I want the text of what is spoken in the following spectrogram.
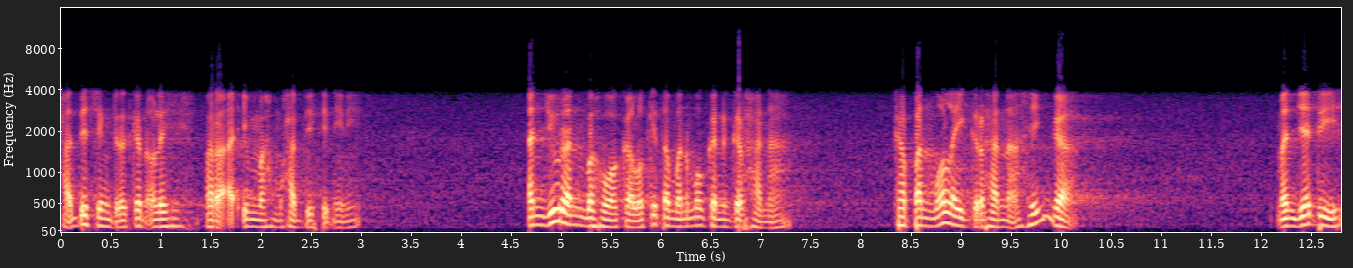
Hadis yang diriwayatkan oleh para imam muhaddisin ini anjuran bahwa kalau kita menemukan gerhana kapan mulai gerhana hingga menjadi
